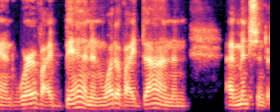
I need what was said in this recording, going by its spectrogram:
and where have I been and what have I done. And I mentioned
